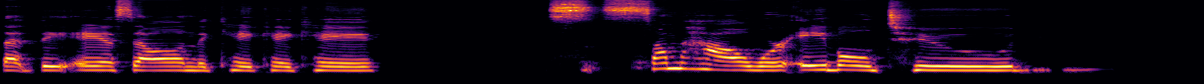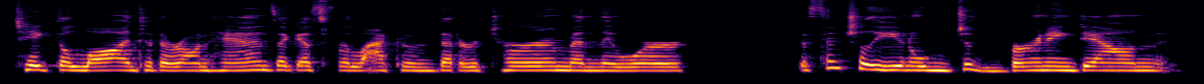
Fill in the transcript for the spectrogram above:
that the ASL and the KKK s- somehow were able to take the law into their own hands, I guess, for lack of a better term. And they were essentially, you know, just burning down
